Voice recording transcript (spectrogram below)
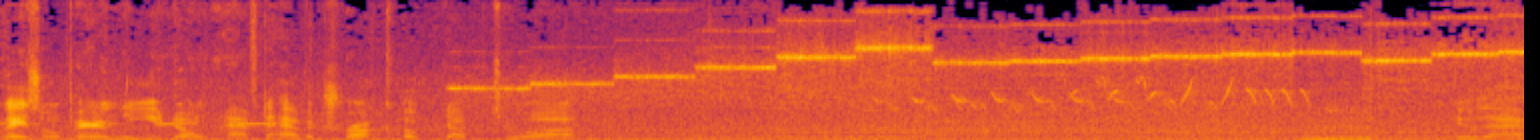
Okay, so apparently you don't have to have a truck hooked up to a... Do that.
